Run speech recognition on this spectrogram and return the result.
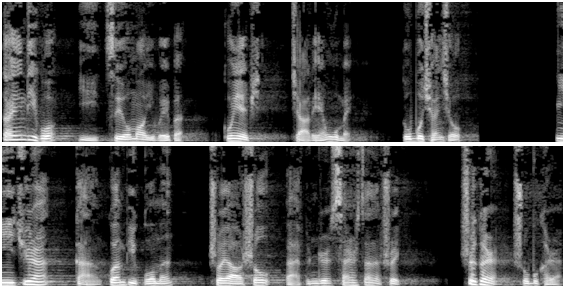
大英帝国以自由贸易为本，工业品价廉物美，独步全球。你居然敢关闭国门？说要收百分之三十三的税，是可忍，孰不可忍？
